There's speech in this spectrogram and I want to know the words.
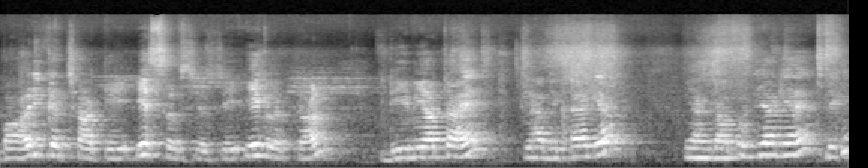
बाहरी कक्षा के एस सबसेट से एक इलेक्ट्रॉन डी में आता है। यहाँ दिखाया गया, यहाँ एग्ज़ाम्पल दिया गया है देखिए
